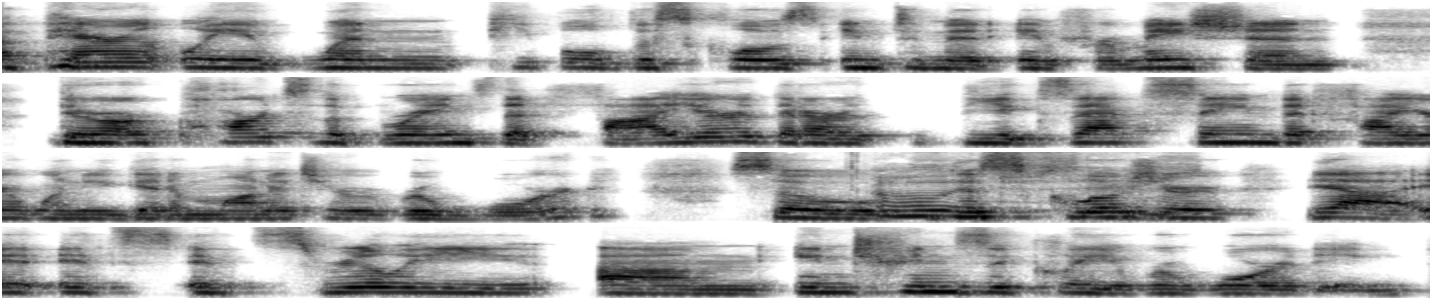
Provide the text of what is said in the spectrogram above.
apparently when people disclose intimate information, there are parts of the brains that fire that are the exact same that fire when you get a monetary reward. So oh, disclosure, yeah, it, it's it's really um, intrinsically rewarding.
